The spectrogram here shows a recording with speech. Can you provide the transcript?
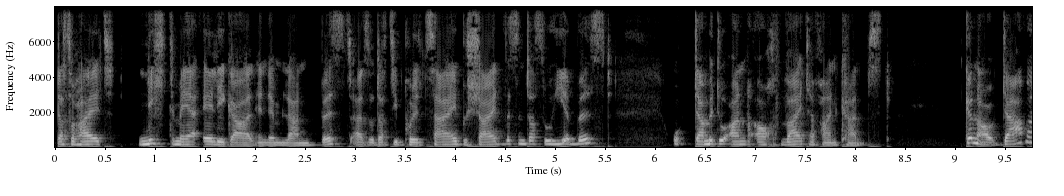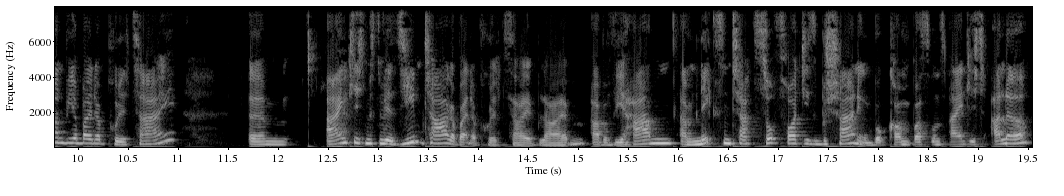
dass du halt nicht mehr illegal in dem Land bist, also dass die Polizei Bescheid wissen, dass du hier bist, damit du auch weiterfahren kannst. Genau, da waren wir bei der Polizei. Ähm, eigentlich müssen wir sieben Tage bei der Polizei bleiben, aber wir haben am nächsten Tag sofort diese Bescheinigung bekommen, was uns eigentlich alle,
